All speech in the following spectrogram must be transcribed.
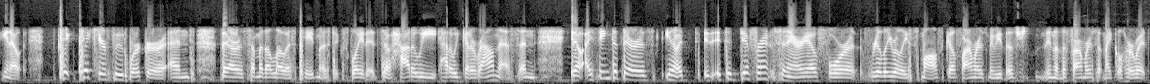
you know, pick pick your food worker, and they're some of the lowest paid, most exploited. So how do we how do we get around this? And you know, I think that there's you know, it, it's a different scenario for really really small scale farmers. Maybe those you know the farmers that Michael Hurwitz,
